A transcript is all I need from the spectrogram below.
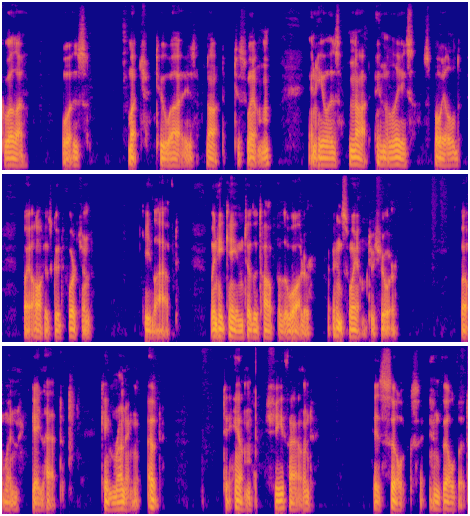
Quelala was much too wise not to swim, and he was not in the least spoiled by all his good fortune. He laughed when he came to the top of the water and swam to shore. But when Gayelette came running out to him, she found his silks and velvet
